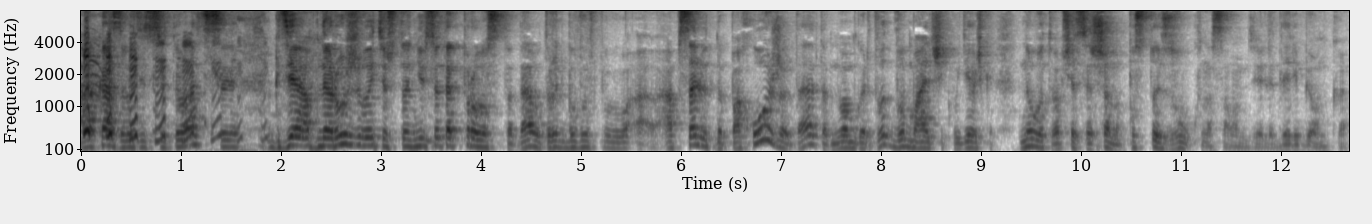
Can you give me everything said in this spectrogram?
оказываетесь в ситуации, где обнаруживаете, что не все так просто, да. Вот вроде бы вы а, абсолютно похожи, да, там вам говорят, вот вы мальчик, вы девочка. Ну вот вообще совершенно пустой звук на самом деле для ребенка.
